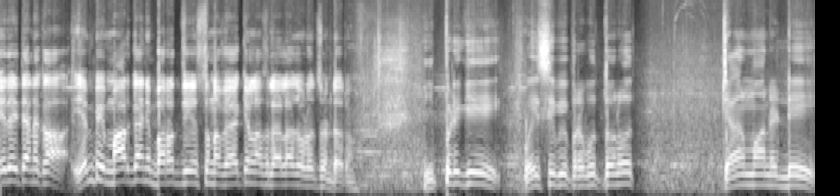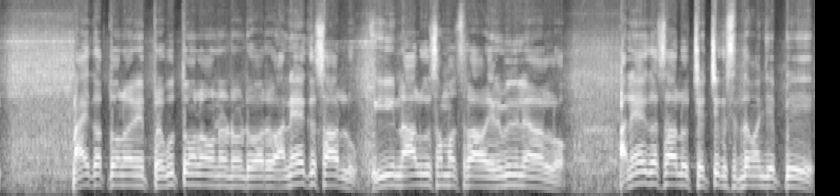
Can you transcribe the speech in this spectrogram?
ఏదైతే వెనక ఎంపీ మార్గాన్ని భరత్ చేస్తున్న వ్యాఖ్యలను అసలు ఎలా చూడొచ్చుంటారు? ఇప్పటికీ వైసీపీ ప్రభుత్వంలో జగన్మోహన్ రెడ్డి నాయకత్వంలోని ప్రభుత్వంలో ఉన్నటువంటి వారు అనేక సార్లు ఈ నాలుగు సంవత్సరాల ఎనిమిది నెలల్లో అనేకసార్లు చర్చకు సిద్ధమని చెప్పి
